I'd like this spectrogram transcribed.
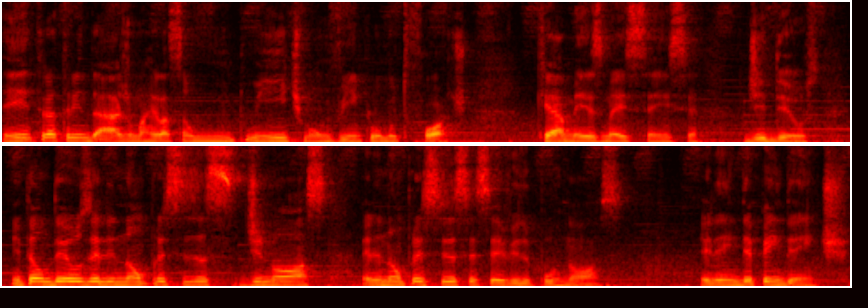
entre a Trindade, uma relação muito íntima, um vínculo muito forte, que é a mesma essência de Deus. Então Deus ele não precisa de nós, ele não precisa ser servido por nós. Ele é independente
